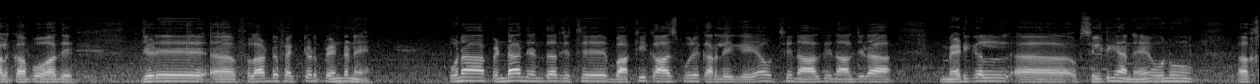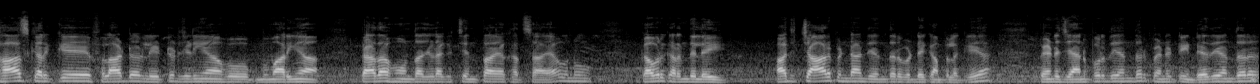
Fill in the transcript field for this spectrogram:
ਹਲਕਾ ਭੋਆ ਦੇ ਜਿਹੜੇ ਫਲੱਡ ਅਫੈਕਟਡ ਪਿੰਡ ਨੇ ਉਹਨਾਂ ਪਿੰਡਾਂ ਦੇ ਅੰਦਰ ਜਿੱਥੇ ਬਾਕੀ ਕਾਜ਼ ਪੂਰੇ ਕਰ ਲਏ ਗਏ ਆ ਉੱਥੇ ਨਾਲ ਦੀ ਨਾਲ ਜਿਹੜਾ ਮੈਡੀਕਲ ਫੈਸਿਲਿਟੀਆਂ ਨੇ ਉਹਨੂੰ ਖਾਸ ਕਰਕੇ ਫਲੱਡ ਰਿਲੇਟਡ ਜਿਹੜੀਆਂ ਉਹ ਬਿਮਾਰੀਆਂ ਪੈਦਾ ਹੋਣ ਦਾ ਜਿਹੜਾ ਕਿ ਚਿੰਤਾ ਜਾਂ ਖਦਸ਼ਾ ਆ ਉਹਨੂੰ ਕਵਰ ਕਰਨ ਦੇ ਲਈ ਅੱਜ ਚਾਰ ਪਿੰਡਾਂ ਦੇ ਅੰਦਰ ਵੱਡੇ ਕੈਂਪ ਲੱਗੇ ਆ। ਪਿੰਡ ਜੈਨਪੁਰ ਦੇ ਅੰਦਰ ਪਿੰਡ ਢਿੰਡੇ ਦੇ ਅੰਦਰ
